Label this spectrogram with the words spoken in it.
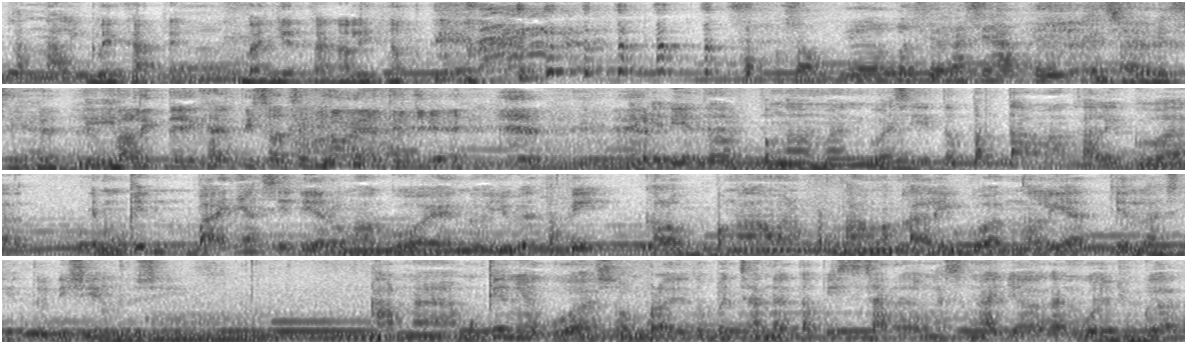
kanali BKT banjir kanalitno Sok-sok ya konspirasi hati. balik dari episode sebelumnya tuh jadi itu pengalaman gue sih itu pertama kali gue ya mungkin banyak sih di rumah gue yang dulu juga tapi kalau pengalaman pertama kali gue ngelihat jelas itu di situ sih. Karena mungkin ya gue sompral itu bercanda tapi secara nggak sengaja kan gue juga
